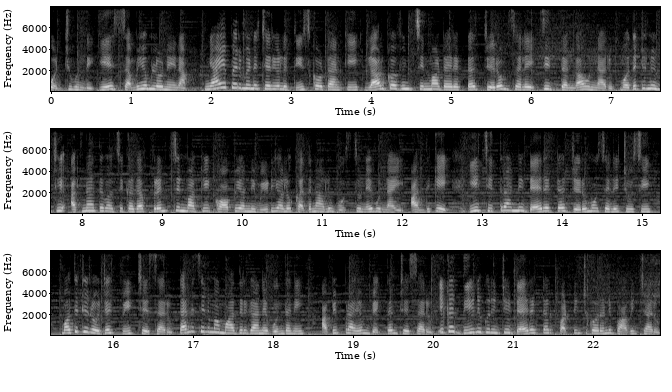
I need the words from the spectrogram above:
పొంచి ఉంది. ఏ సమయంలోనైనా న్యాయపరమైన చర్యలు తీసుకో తీసుకోవటానికి లార్గోవిన్ సినిమా డైరెక్టర్ జెరోమ్ సెలే సిద్ధంగా ఉన్నారు. మొదటి నుంచి అజ్ఞాతవాసి కథ ఫ్రెంచ్ సినిమాకి కాపీ అన్ని మీడియాలో కథనాలు వస్తూనే ఉన్నాయి. అందుకే ఈ చిత్రాన్ని డైరెక్టర్ జెరోమో సెలే చూసి మొదటి రోజే ట్వీట్ చేశారు. తన సినిమా మాదిరిగానే ఉందని అభిప్రాయం వ్యక్తం చేశారు. ఇక దీని గురించి డైరెక్టర్ పట్టించుకోరని భావించారు.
